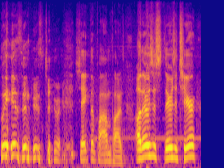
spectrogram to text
Lee is a new streamer. Shake the pom poms. Oh, there's a there's a cheer.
